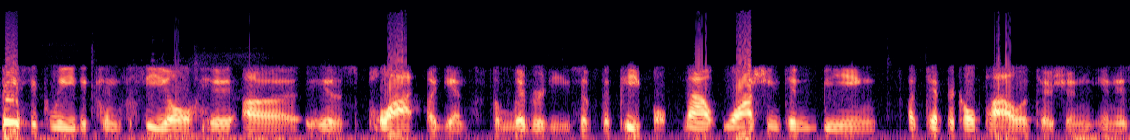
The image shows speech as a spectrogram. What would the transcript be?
basically to conceal his, uh, his plot against the liberties of the people. Now, Washington, being a typical politician, in his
